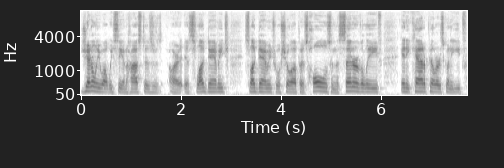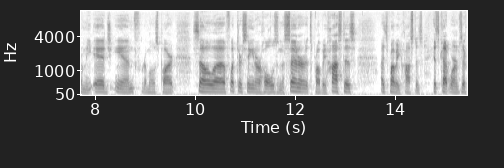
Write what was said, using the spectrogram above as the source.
Generally, what we see in hostas is, are, is slug damage. Slug damage will show up as holes in the center of a leaf. Any caterpillar is going to eat from the edge in for the most part. So uh, if what they're seeing are holes in the center, it's probably hostas. It's probably hostas. It's cutworms. They're,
